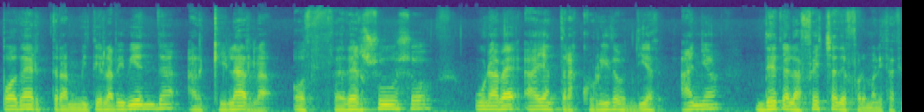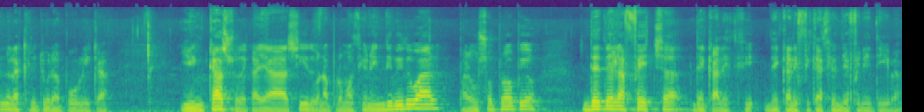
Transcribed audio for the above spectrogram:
poder transmitir la vivienda, alquilarla o ceder su uso una vez hayan transcurrido 10 años desde la fecha de formalización de la escritura pública y en caso de que haya sido una promoción individual para uso propio, desde la fecha de, calificación definitiva.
